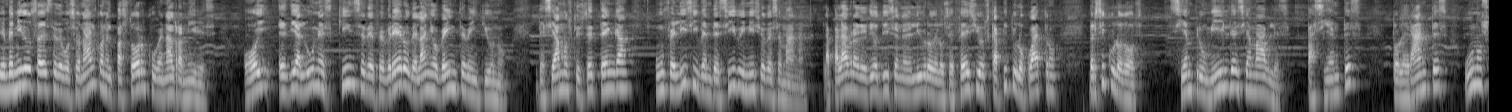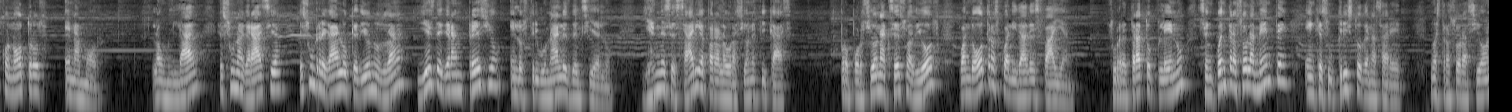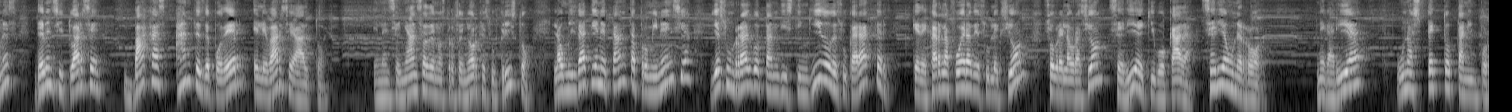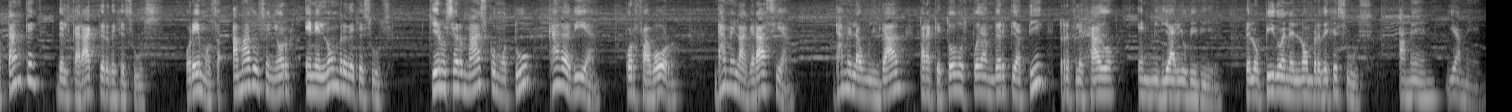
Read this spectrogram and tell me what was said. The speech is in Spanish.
Bienvenidos a este devocional con el pastor Juvenal Ramírez. Hoy es día lunes 15 de febrero del año 2021. Deseamos que usted tenga un feliz y bendecido inicio de semana. La palabra de Dios dice en el libro de los Efesios capítulo 4 versículo 2, siempre humildes y amables, pacientes, tolerantes unos con otros en amor. La humildad es una gracia, es un regalo que Dios nos da y es de gran precio en los tribunales del cielo y es necesaria para la oración eficaz. Proporciona acceso a Dios cuando otras cualidades fallan. Su retrato pleno se encuentra solamente en Jesucristo de Nazaret. Nuestras oraciones deben situarse bajas antes de poder elevarse alto en la enseñanza de nuestro Señor Jesucristo. La humildad tiene tanta prominencia y es un rasgo tan distinguido de su carácter que dejarla fuera de su lección sobre la oración sería equivocada, sería un error. Negaría un aspecto tan importante del carácter de Jesús. Oremos, amado Señor, en el nombre de Jesús. Quiero ser más como tú cada día. Por favor, dame la gracia Dame la humildad para que todos puedan verte a ti reflejado en mi diario vivir. Te lo pido en el nombre de Jesús. Amén y amén.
